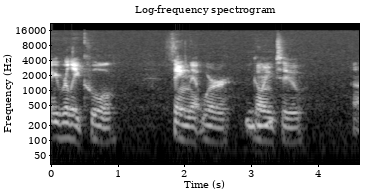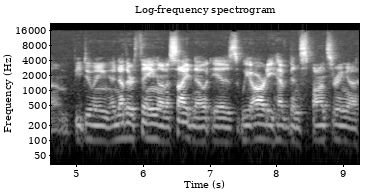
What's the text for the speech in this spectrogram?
a really cool thing that we're Mm-hmm. going to um, be doing. Another thing on a side note is we already have been sponsoring a,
